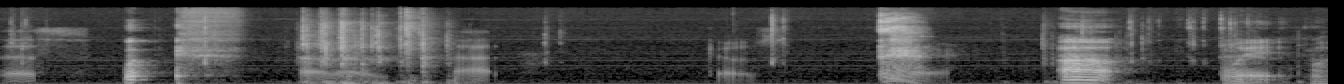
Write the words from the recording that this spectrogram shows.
this, What? and then that goes there. Uh, wait. What?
